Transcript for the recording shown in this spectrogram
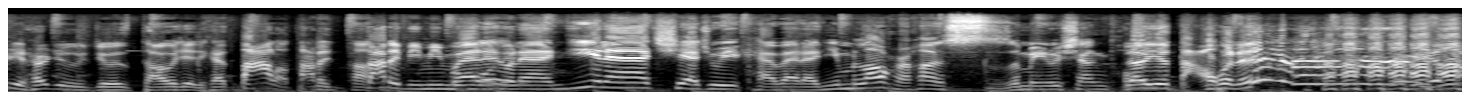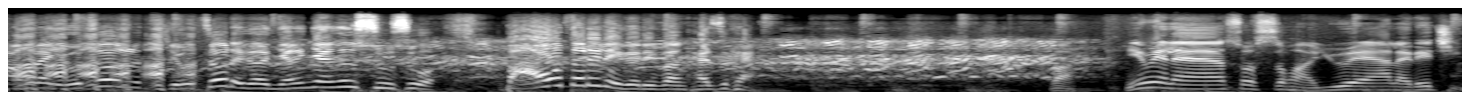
一会儿就就倒过去就开始打了，打得打得明明白白。完了以后呢，你呢前脚一看完了，你们老汉儿好像是没有想通，然后又倒回来，又倒回来，又走又走那个娘娘跟叔叔抱到的那个地方开始看。吧？因为呢，说实话，原来的镜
